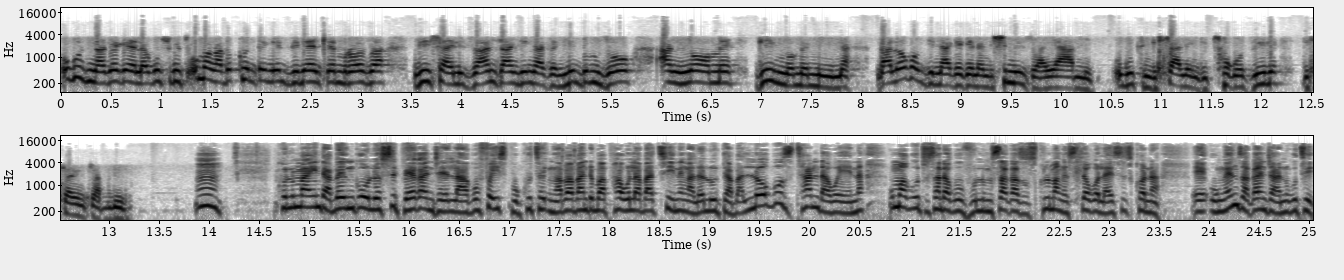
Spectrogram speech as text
ukuzinakekela kusho ukuthi uma ngabe khona into engenzile enhle mroza ngishayela izandla ngingaze ngilinde umzo angincome nginginome mina. Ngaloko nginakekela ngisho imizwa yami ukuthi ngihlale ngithokozile ngihlale ngijabulile. Mm. Khuluma indaba enkulu sibheka nje la ku Facebook uthi ngabe abantu baphawula bathini ngalolu daba. Lokuzithanda wena uma kuthi usanda kuvula umsakazo sikhuluma ngesihloko la esikhona eh ungenza kanjani ukuthi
